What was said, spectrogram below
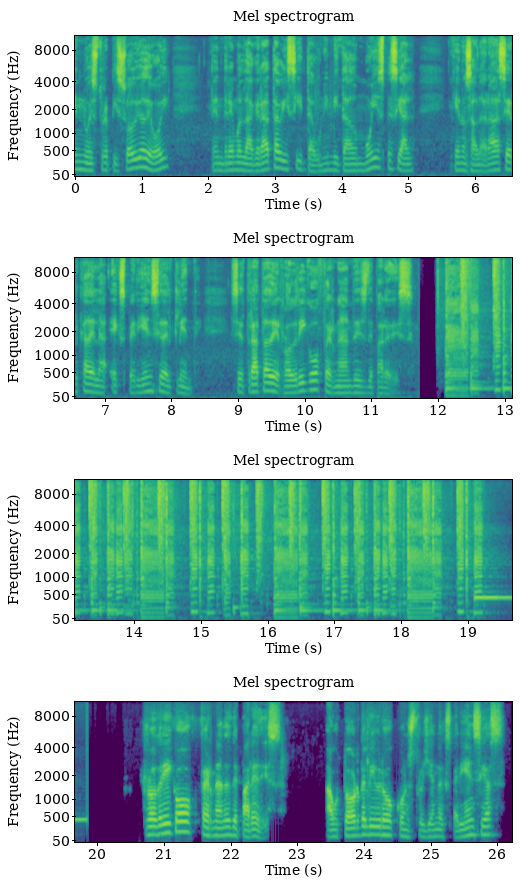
En nuestro episodio de hoy tendremos la grata visita a un invitado muy especial que nos hablará acerca de la experiencia del cliente. Se trata de Rodrigo Fernández de Paredes. Rodrigo Fernández de Paredes, autor del libro Construyendo Experiencias,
